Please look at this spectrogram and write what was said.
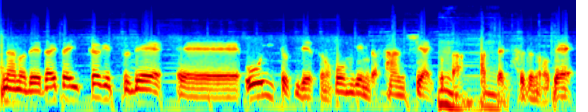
い、なので、大体1か月で、えー、多い時でそのホームゲームが3試合とかあったりするので、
